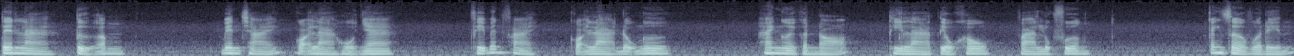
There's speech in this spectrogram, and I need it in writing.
Tên là Tử Âm. Bên trái gọi là Hổ Nha, Phía bên phải gọi là Đậu Ngư. Hai người gần đó thì là Tiểu Khâu và Lục Phương. Canh giờ vừa đến,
